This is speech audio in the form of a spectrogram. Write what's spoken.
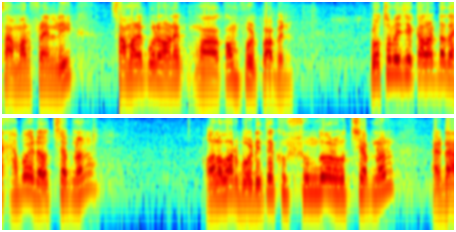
সামার ফ্রেন্ডলি, সামারে পরে অনেক কমফোর্ট পাবেন। প্রথমে যে কালারটা দেখাবো, এটা হচ্ছে আপনার অল ওভার বডিতে খুব সুন্দর হচ্ছে আপনার একটা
